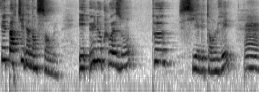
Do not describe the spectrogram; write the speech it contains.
fait partie d'un ensemble. Et une cloison peut, si elle est enlevée, Mhm.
